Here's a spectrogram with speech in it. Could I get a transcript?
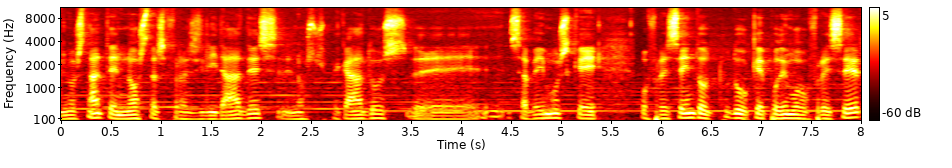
no obstante nossas fragilidades, nossos pecados, eh, sabemos que oferecendo tudo o que podemos oferecer,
